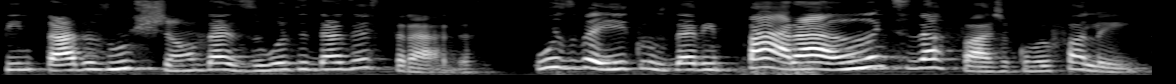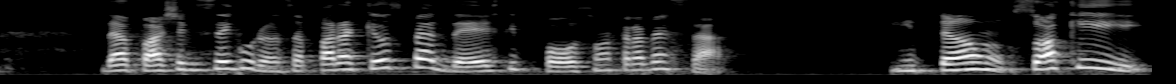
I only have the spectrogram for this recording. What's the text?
pintadas no chão das ruas e das estradas. Os veículos devem parar antes da faixa, como eu falei, da faixa de segurança, para que os pedestres possam atravessar. Então, só que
